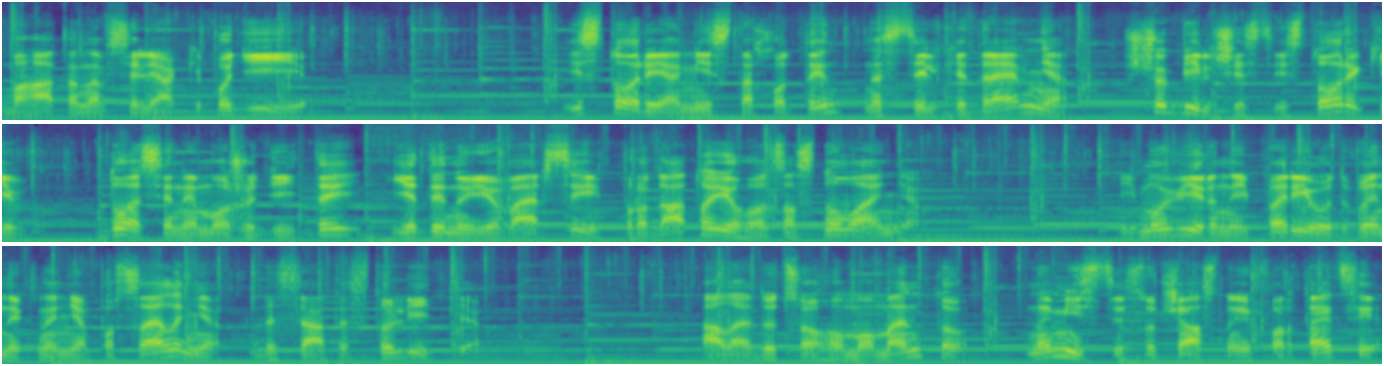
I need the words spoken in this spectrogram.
багата на всілякі події. Історія міста Хотин настільки древня, що більшість істориків досі не можуть дійти єдиної версії про дату його заснування. Ймовірний період виникнення поселення 10 століття. Але до цього моменту на місці сучасної фортеці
